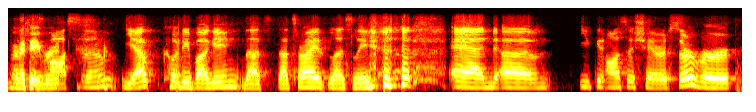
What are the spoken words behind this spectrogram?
my favorite. awesome. yep, code debugging. That's that's right, Leslie. and um, you can also share a server,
